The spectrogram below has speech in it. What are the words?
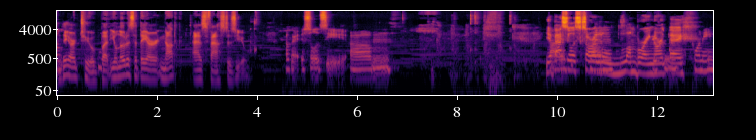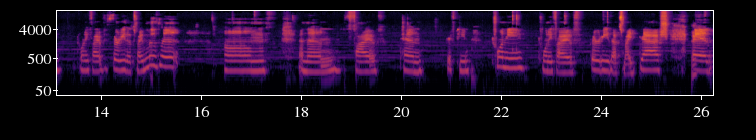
Um, they are two, but you'll notice that they are not as fast as you. Okay, so let's see. Um, yeah, Five, basilisks are a little 10, lumbering, aren't they? 20, 25, 30. That's my movement. Um, and then 5, 10, 15, 20, 25, 30. That's my dash. And.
